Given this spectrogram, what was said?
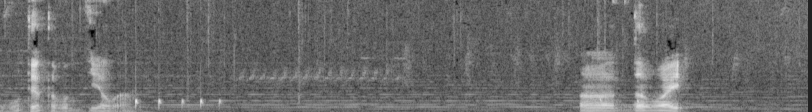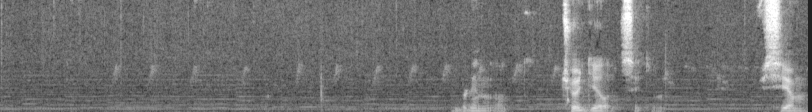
Вот это вот дело. А, давай. Блин, вот, что делать с этим всем?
